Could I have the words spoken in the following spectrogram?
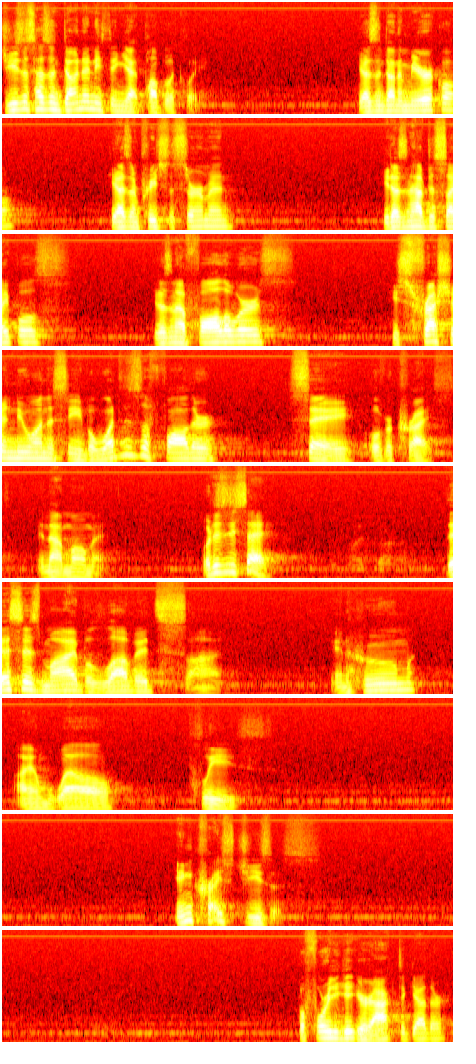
Jesus hasn't done anything yet publicly. He hasn't done a miracle. He hasn't preached a sermon. He doesn't have disciples. He doesn't have followers. He's fresh and new on the scene. But what does the Father say over Christ in that moment? What does he say? This is my beloved Son, in whom I am well pleased. In Christ Jesus, before you get your act together,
